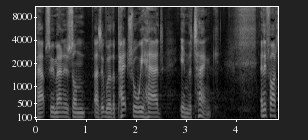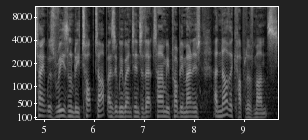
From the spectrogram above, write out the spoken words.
perhaps we managed on, as it were, the petrol we had in the tank. And if our tank was reasonably topped up as we went into that time, we probably managed another couple of months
